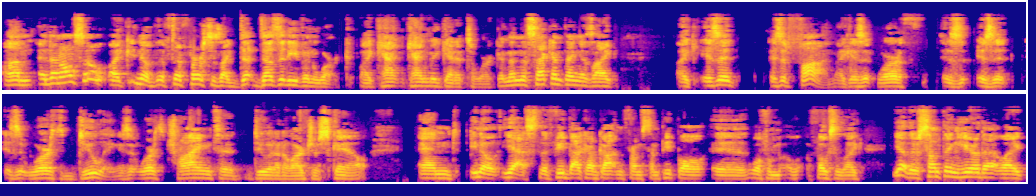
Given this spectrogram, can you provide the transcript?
Um, and then also like you know the, the first is like d- does it even work? Like can can we get it to work? And then the second thing is like like is it is it fun? Like is it worth is is it is it worth doing? Is it worth trying to do it at a larger scale? And you know, yes, the feedback I've gotten from some people is well, from uh, folks is like, yeah, there's something here that like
